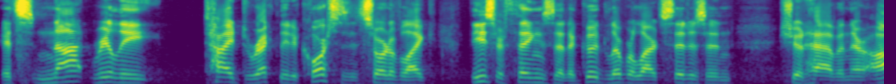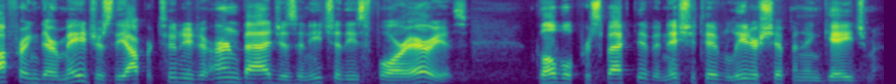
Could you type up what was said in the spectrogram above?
It's not really tied directly to courses. It's sort of like these are things that a good liberal arts citizen should have, and they're offering their majors the opportunity to earn badges in each of these four areas. Global perspective, initiative, leadership, and engagement.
